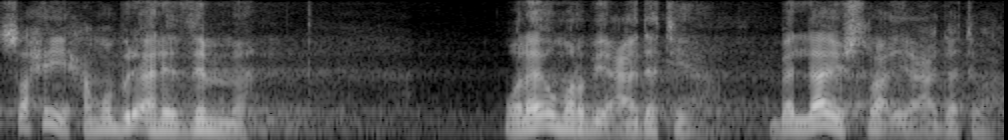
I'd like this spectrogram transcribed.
صحيحة مبرئة للذمة ولا يؤمر بإعادتها بل لا يشرع إعادتها.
